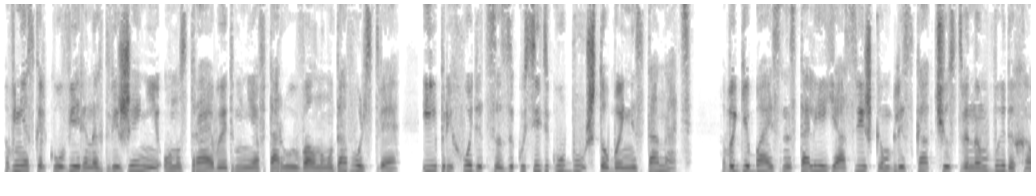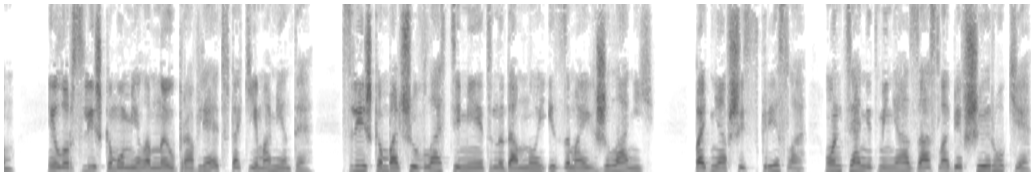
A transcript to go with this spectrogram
В несколько уверенных движений он устраивает мне вторую волну удовольствия, и приходится закусить губу, чтобы не стонать. Выгибаясь на столе, я слишком близка к чувственным выдохам, и Лор слишком умело мной управляет в такие моменты слишком большую власть имеет надо мной из-за моих желаний. Поднявшись с кресла, он тянет меня за ослабевшие руки,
